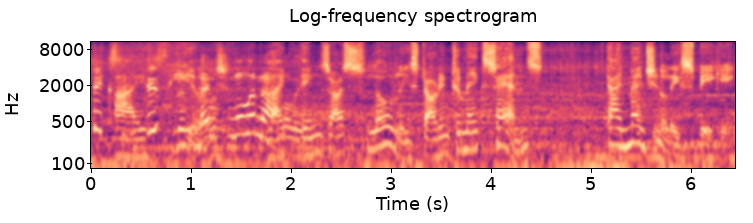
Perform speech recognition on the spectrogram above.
fixing I this feel dimensional like things are slowly starting to make sense. Dimensionally speaking.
